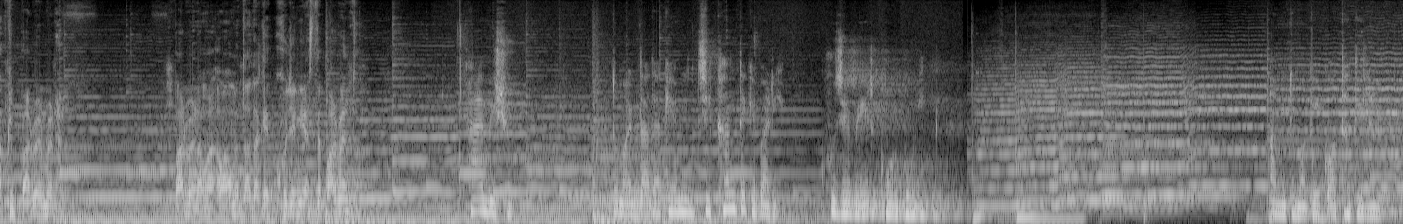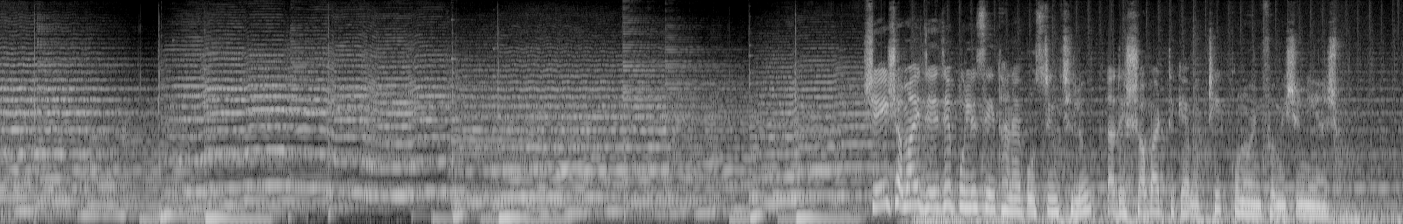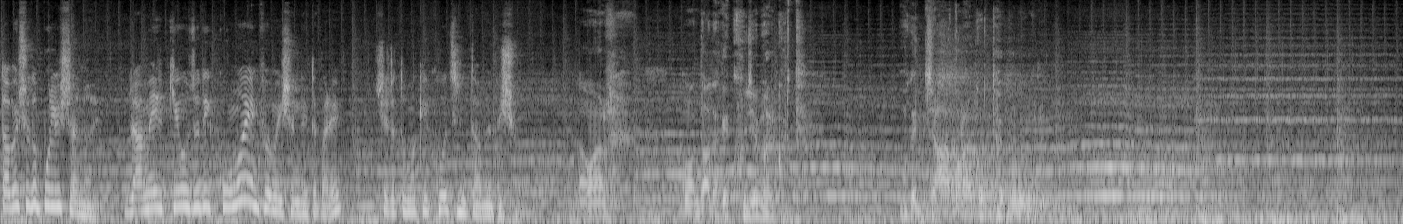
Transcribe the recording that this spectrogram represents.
আপনি পারবেন ম্যাডাম? পারবেন আমার আমার দাদাকে খুঁজে নিয়ে আসতে পারবেন তো? হ্যাঁ বিশু। তোমার দাদাকে আমি যেখান থেকে পারি খুঁজে বের করবই। আমি তোমাকে কথা দিলাম। সেই সময় যে যে পুলিশ এই থানায় পোস্টিং ছিল, তাদের সবার থেকে আমি ঠিক কোনো ইনফরমেশন নিয়ে আসব। তবে শুধু পুলিশরা নয়, গ্রামের কেউ যদি কোনো ইনফরমেশন দিতে পারে, সেটা তোমাকে খোঁজ নিতে হবে বিশু। আমার আমার দাদাকে খুঁজে বার করতে। আমাকে যা করার করতে হবে করব ম্যাডাম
